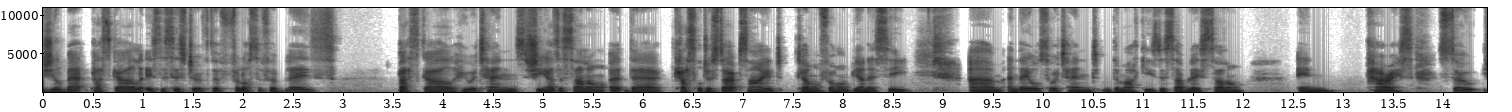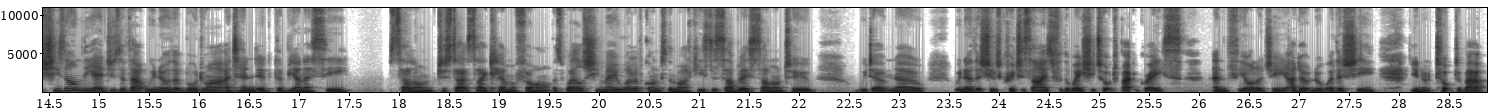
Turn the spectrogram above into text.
Gilberte Pascal is the sister of the philosopher Blaise Pascal, who attends. She has a salon at their castle just outside Clermont-Ferrand, Bienassis, um, and they also attend the Marquise de Sablé's salon in Paris. So she's on the edges of that. We know that Baudouin attended the Bienassis salon just outside Clermont-Ferrand as well. She may well have gone to the Marquise de Sablé's salon too. We don't know. We know that she was criticised for the way she talked about grace and theology. I don't know whether she, you know, talked about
